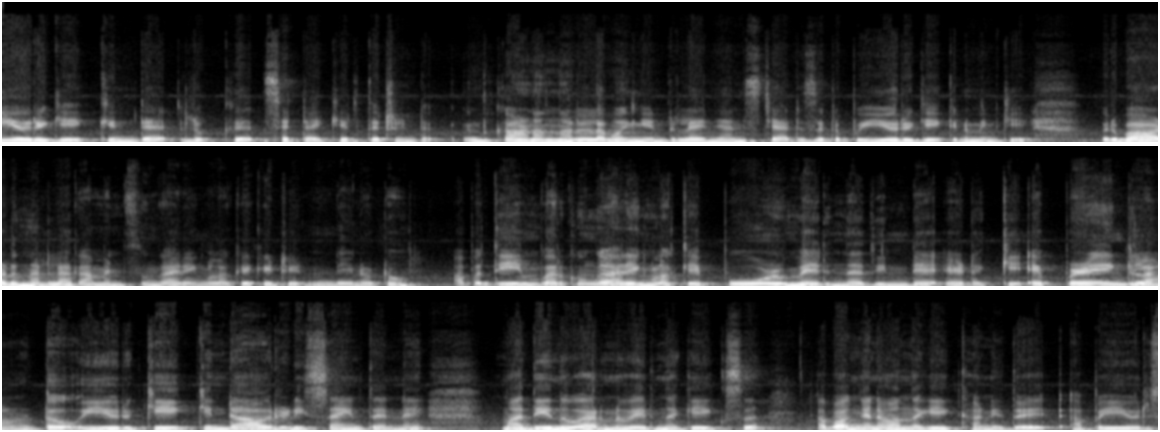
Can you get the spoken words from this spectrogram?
ഈ ഒരു കേക്കിന്റെ ലുക്ക് സെറ്റാക്കി എടുത്തിട്ടുണ്ട്. ഇത് കാണാൻ നല്ല ഭംഗിയുണ്ടല്ലേ? ഞാൻ സ്റ്റാറ്റസ് ഇട്ടപ്പോൾ ഈ ഒരു കേക്കിനും എനിക്ക് ഒരുപാട് നല്ല കമൻസും കാര്യങ്ങളൊക്കെ കിട്ടിയിട്ടുണ്ടായിരുന്നു കേട്ടോ. അപ്പോൾ തീം വർക്കും കാര്യങ്ങളൊക്കെ എപ്പോഴും വരുന്നതിന്റെ ഇടയ്ക്ക് എപ്പോഴെങ്കിലാണ് കേട്ടോ ഈ ഒരു കേക്കിന്റെ ആ ഒരു ഡിസൈൻ തന്നെ മതി എന്ന് പറഞ്ഞ് വരുന്ന കേക്ക്സ് അപ്പോൾ അങ്ങനെ വന്ന കേക്കാണിത് അപ്പോൾ ഈ ഒരു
